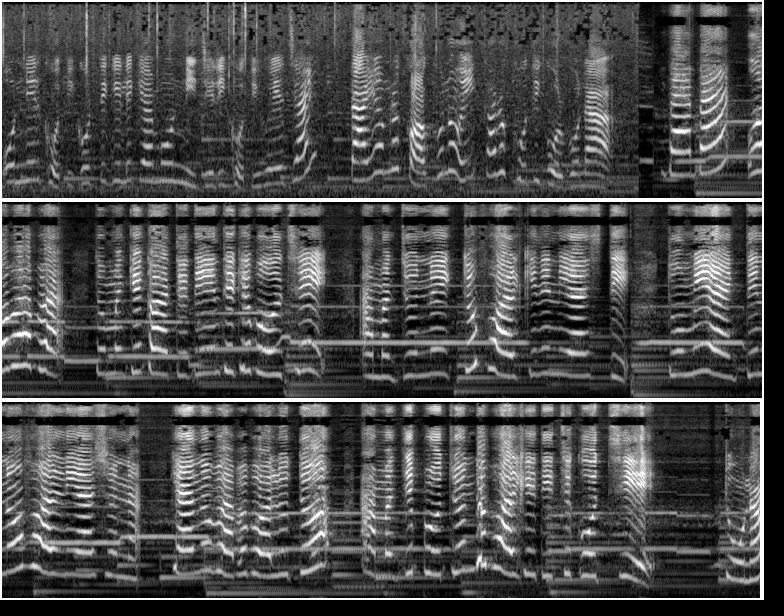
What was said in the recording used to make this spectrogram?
অন্যের ক্ষতি করতে গেলে কেমন নিজেরই ক্ষতি হয়ে যায়, তাই আমরা কখনোই কারও ক্ষতি করব না। বাবা, ও বাবা, তোমাকে কতদিন থেকে বলছি, আমার জন্য একটু ফল কিনে নিয়ে আসতে। তুমি একদিনও ফল নিয়ে আসো না। কেন বাবা বলো তো? আমার যে প্রচণ্ড ফল খেতে ইচ্ছে করছে। টোনা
